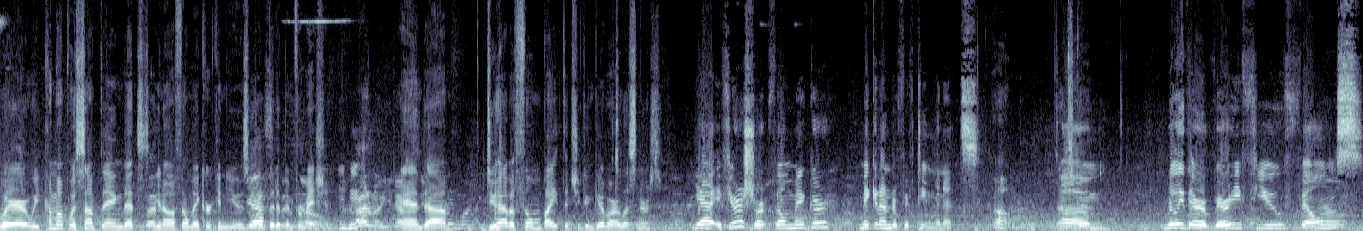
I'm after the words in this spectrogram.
where we come up with something that's you know a filmmaker can use, a little bit of information. I don't know. You'd And um, do you have a film bite that you can give our listeners? Yeah, if you're a short filmmaker, make it under 15 minutes. Oh, that's Um, good. Really, there are very few films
